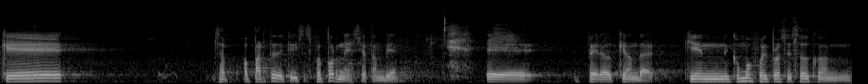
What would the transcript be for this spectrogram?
que, o sea, aparte de que dices, fue por necia también, eh, pero ¿qué onda? ¿Quién, ¿Cómo fue el proceso con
